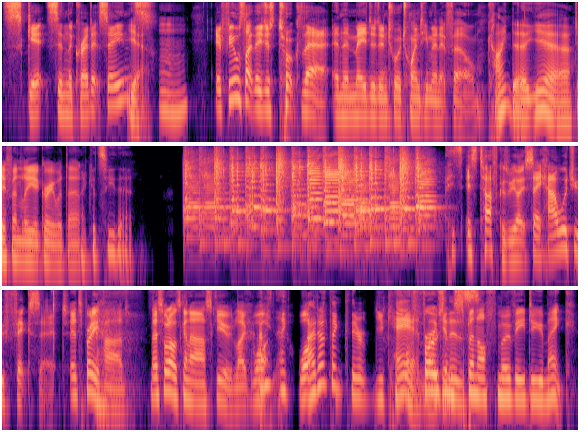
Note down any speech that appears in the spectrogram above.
skits in the credit scenes. Yeah. Mhm. It feels like they just took that and then made it into a 20 minute film. Kinda, yeah. Definitely agree with that. I could see that. It's, it's tough because we like say, how would you fix it? It's pretty hard. That's what I was going to ask you. Like, what I mean, I, what, I don't think there you can. what Like, Frozen it is, spin-off movie do you make?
